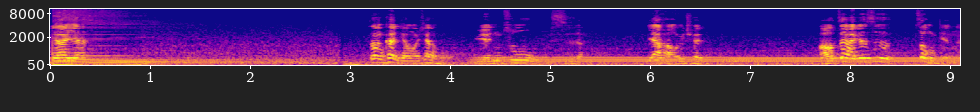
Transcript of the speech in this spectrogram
压压。这样看起来像什么？圆桌武士啊，压好一圈。好，再来就是重点了，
